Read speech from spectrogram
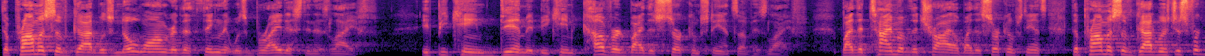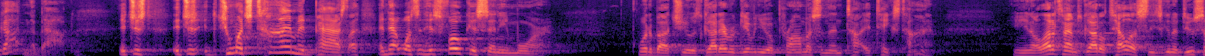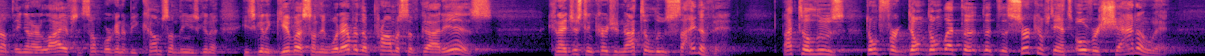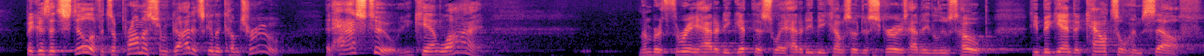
The promise of God was no longer the thing that was brightest in his life. It became dim, it became covered by the circumstance of his life. By the time of the trial, by the circumstance, the promise of God was just forgotten about. It just, it just, too much time had passed, and that wasn't his focus anymore. What about you? Has God ever given you a promise and then t- it takes time? You know, a lot of times God will tell us He's going to do something in our lives and some, we're going to become something. He's going to, he's going to give us something, whatever the promise of God is. Can I just encourage you not to lose sight of it? Not to lose, don't, for, don't, don't let the, the, the circumstance overshadow it. Because it's still, if it's a promise from God, it's going to come true. It has to. He can't lie. Number three, how did he get this way? How did he become so discouraged? How did he lose hope? He began to counsel himself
